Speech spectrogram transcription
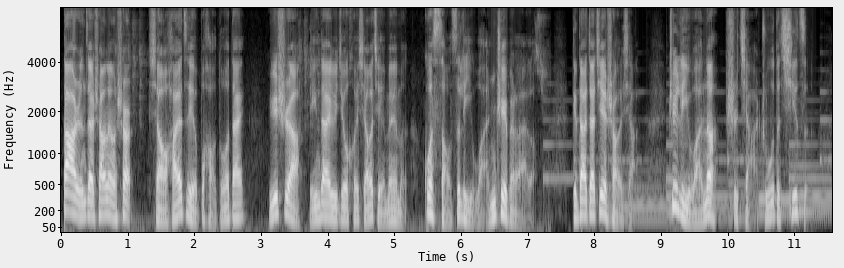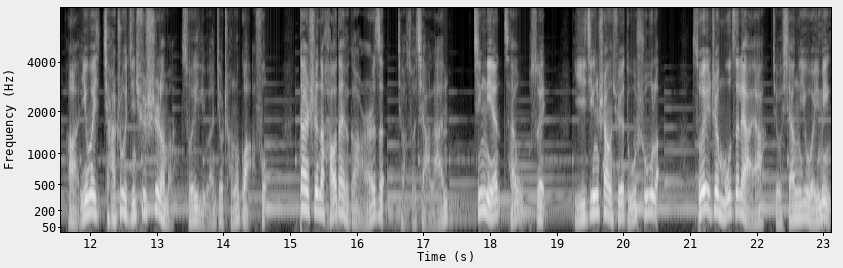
大人在商量事儿，小孩子也不好多待，于是啊，林黛玉就和小姐妹们过嫂子李纨这边来了。给大家介绍一下，这李纨呢是贾珠的妻子啊，因为贾珠已经去世了嘛，所以李纨就成了寡妇。但是呢，好歹有个儿子叫做贾兰，今年才五岁。已经上学读书了，所以这母子俩呀就相依为命。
